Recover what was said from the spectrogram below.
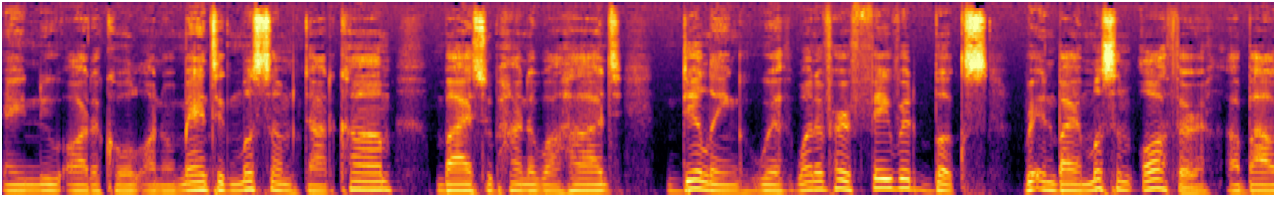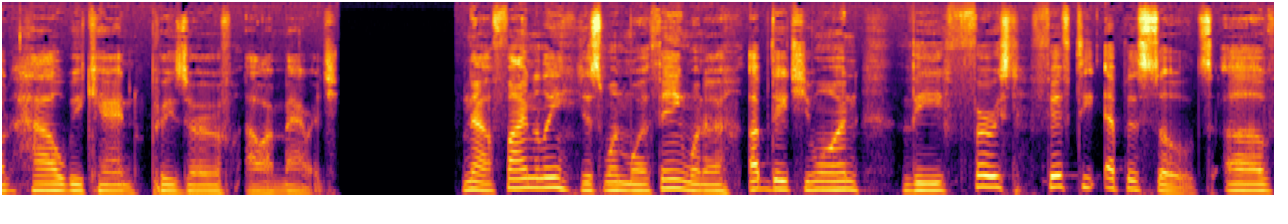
a new article on romanticmuslim.com by Subhana dealing with one of her favorite books written by a Muslim author about how we can preserve our marriage. Now, finally, just one more thing. Want to update you on the first 50 episodes of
